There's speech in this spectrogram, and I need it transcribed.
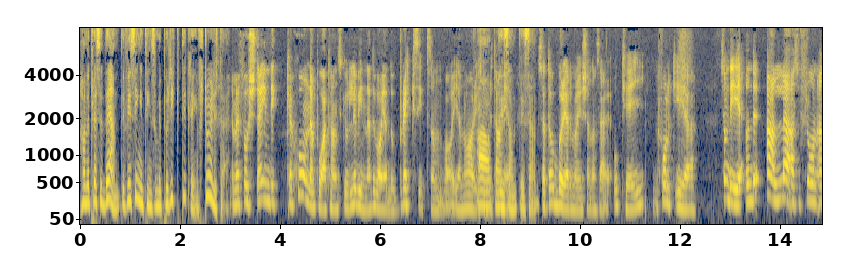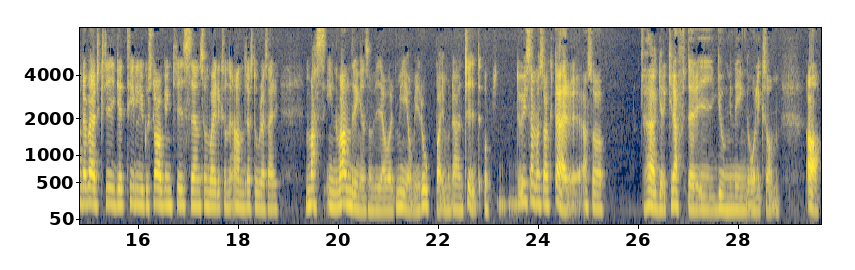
han är president. Det finns ingenting som är på riktigt längre. Förstår du lite? Nej, Men första indikationen på att han skulle vinna det var ju ändå Brexit som var i januari i Ja, det är Storbritannien. sant, det är sant. Så att då började man ju känna så här, okej, folk är som det är under alla, alltså från andra världskriget till Jugoslavienkrisen som var liksom den andra stora så här, massinvandringen som vi har varit med om i Europa i modern tid. Och det är ju samma sak där, alltså högerkrafter i gungning och liksom ja,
